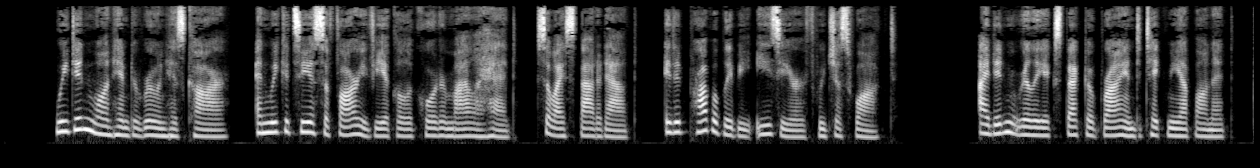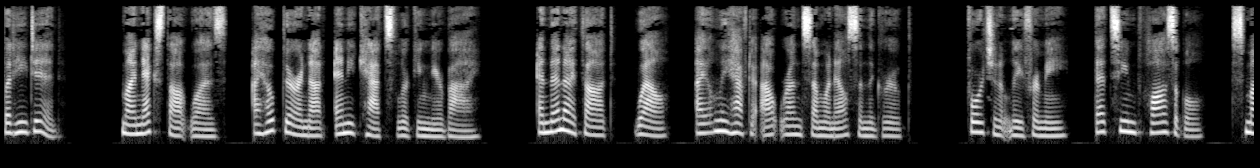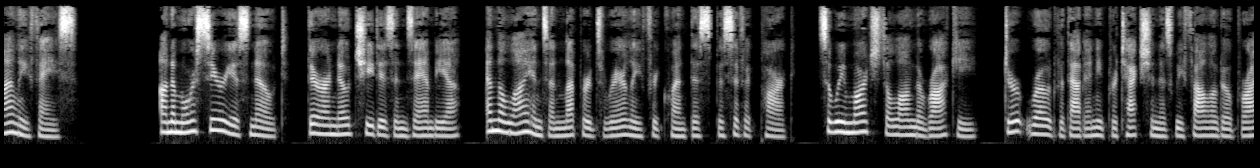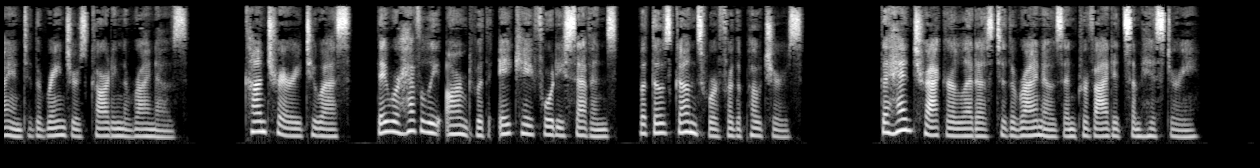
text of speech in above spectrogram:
We didn't want him to ruin his car, and we could see a safari vehicle a quarter mile ahead, so I spouted out, it'd probably be easier if we just walked. I didn't really expect O'Brien to take me up on it, but he did. My next thought was, I hope there are not any cats lurking nearby. And then I thought, well, I only have to outrun someone else in the group. Fortunately for me, that seemed plausible, smiley face. On a more serious note, there are no cheetahs in Zambia, and the lions and leopards rarely frequent this specific park, so we marched along the rocky, dirt road without any protection as we followed O'Brien to the rangers guarding the rhinos. Contrary to us, they were heavily armed with AK 47s, but those guns were for the poachers. The head tracker led us to the rhinos and provided some history.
